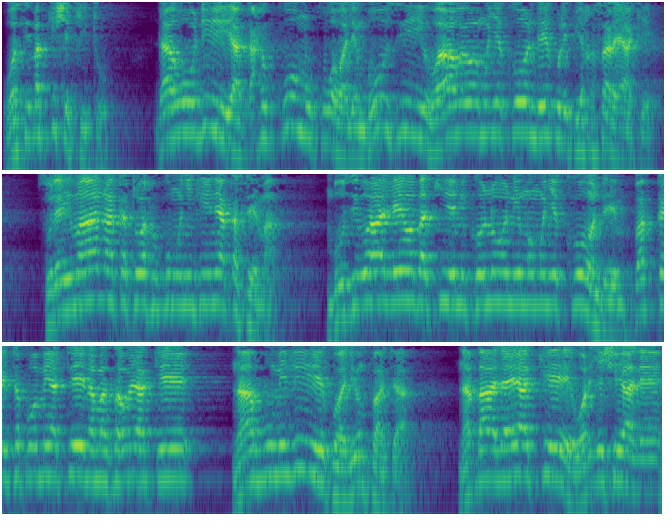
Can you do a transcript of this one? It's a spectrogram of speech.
Wasibakishe kitu. Daudi akahukumu kuwa wale mbuzi wawe wa mwenye konde kulipia hasara yake. Suleiman akatoa hukumu nyingine akasema, mbuzi wale wabakie mikononi mwa mwenye konde mpaka itapomea tena mazao yake na avumilie kwa aliyompata. Na baada yake warejesheane.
